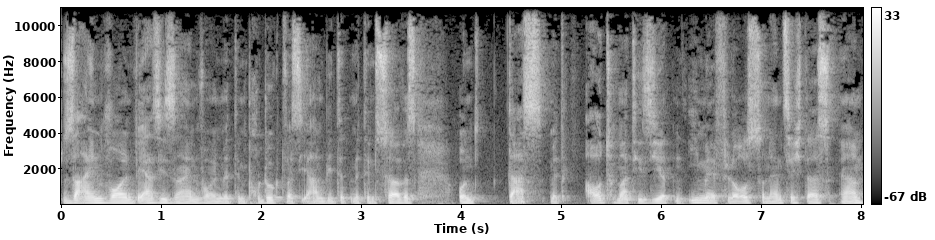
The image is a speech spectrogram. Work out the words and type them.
sein wollen, wer sie sein wollen mit dem Produkt, was sie anbietet, mit dem Service und das mit automatisierten E-Mail-Flows, so nennt sich das, ja,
